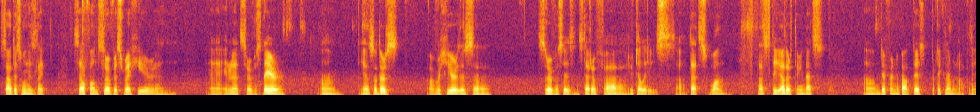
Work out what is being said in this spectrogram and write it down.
so this one is like cell phone service right here and uh, internet service there. Um, yeah so there's over here there's uh, services instead of uh, utilities that's one that's the other thing that's um, different about this particular monopoly.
